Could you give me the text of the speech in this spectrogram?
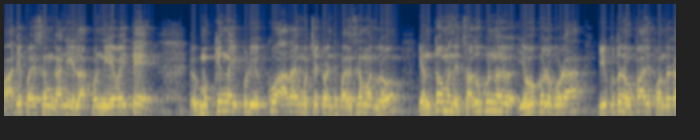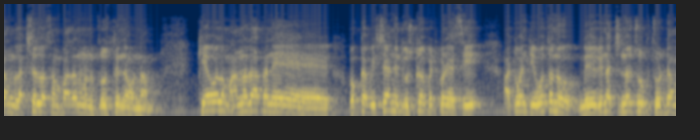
పాడి పరిశ్రమ కానీ ఇలా కొన్ని ఏవైతే ముఖ్యంగా ఇప్పుడు ఎక్కువ ఆదాయం వచ్చేటువంటి పరిశ్రమల్లో ఎంతోమంది చదువుకున్న యువకులు కూడా ఈ పుత్రుని ఉపాధి పొందడం లక్షల్లో సంపాదన మనం చూస్తూనే ఉన్నాం. కేవలం అన్నదాత అనే ఒక్క విషయాన్ని దృష్టిలో పెట్టుకునేసి అటువంటి యువతను మిగిలిన చిన్న చూపు చూడడం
